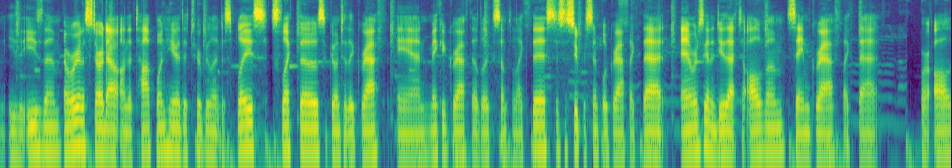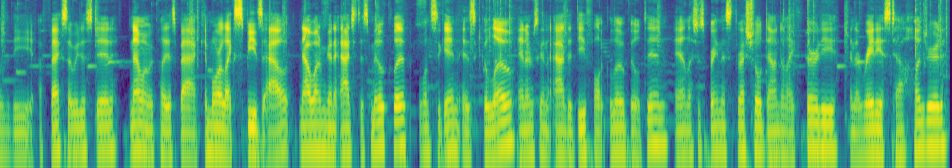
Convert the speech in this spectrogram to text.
and easy ease them. And we're to start out on the top one here, the turbulent displace. Select those, go into the graph and make a graph that looks something like this. Just a super simple graph like that. And we're just to do that to all of them. Same graph like that for all of the effects that we just did. Now when we play this back, it more like speeds out. Now what I'm going to add to this middle clip, once again, is glow. And I'm just going to add the default glow built in. And let's just bring this threshold down to like 30 and the radius to 100. So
